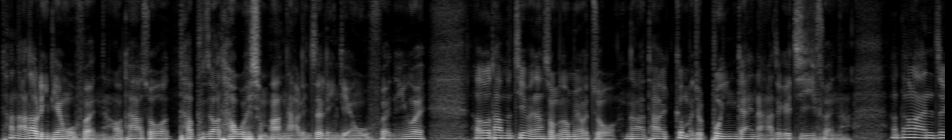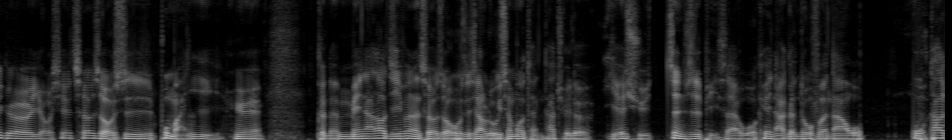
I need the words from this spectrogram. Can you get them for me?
他拿到零点五分，然后他说他不知道他为什么要拿这零点五分，因为他说他们基本上什么都没有做，那他根本就不应该拿这个积分啊。那当然，这个有些车手是不满意，因为可能没拿到积分的车手，或者像 Lewis Hamilton，他觉得也许正式比赛我可以拿更多分啊，我我他。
